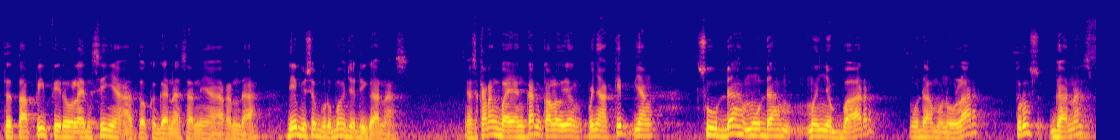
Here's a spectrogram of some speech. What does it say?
tetapi virulensinya atau keganasannya rendah dia bisa berubah jadi ganas. Nah sekarang bayangkan kalau yang penyakit yang sudah mudah menyebar mudah menular terus ganas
